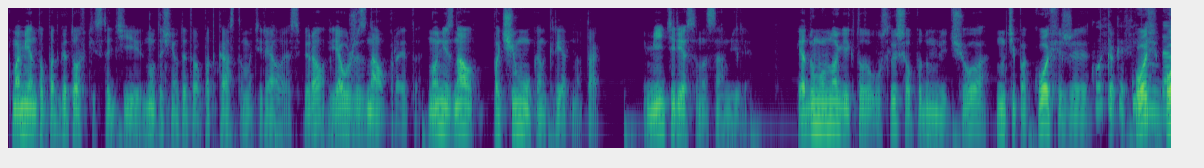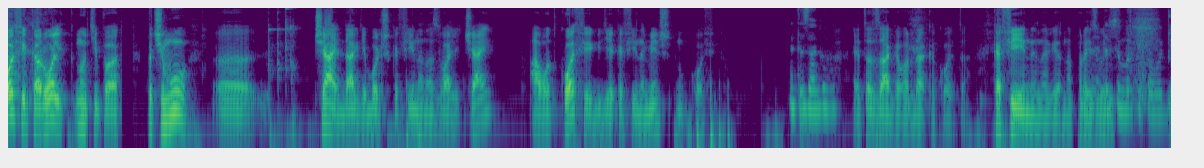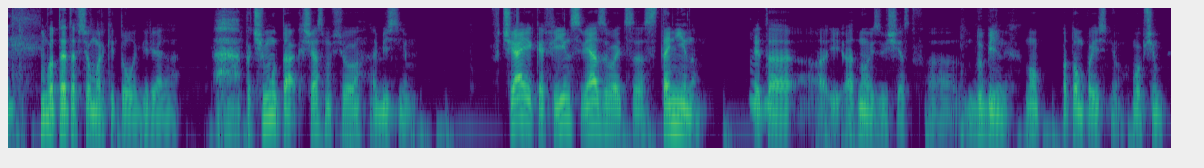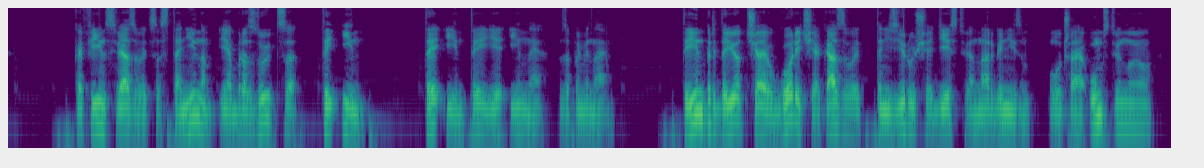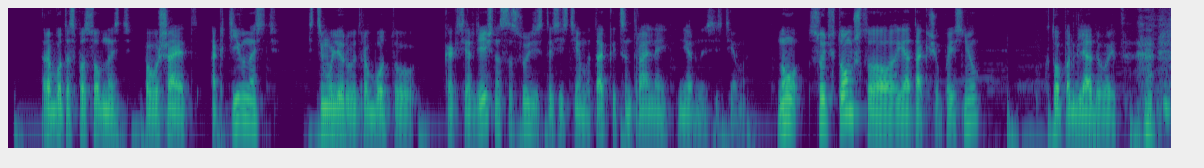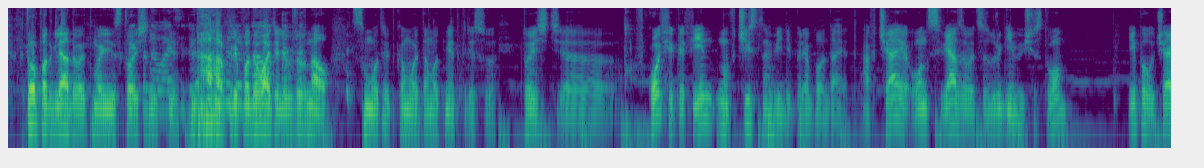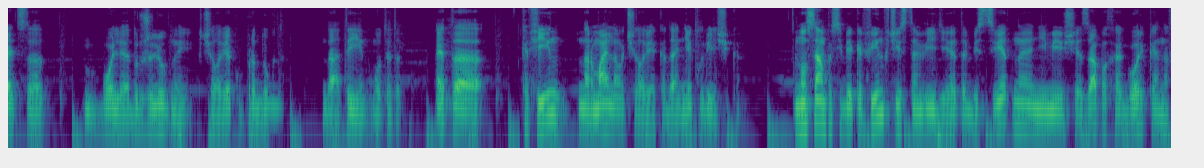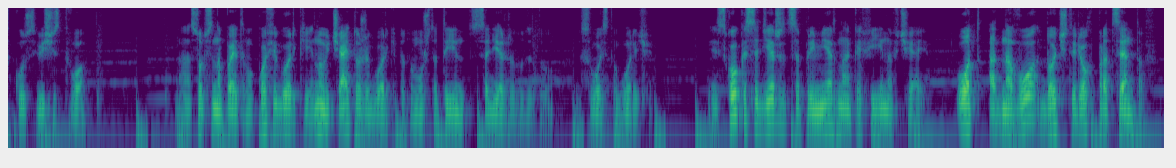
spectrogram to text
К моменту подготовки статьи, ну, точнее, вот этого подкаста, материала я собирал, я уже знал про это, но не знал, почему конкретно так. И мне интересно, на самом деле. Я думаю, многие, кто услышал, подумали, чё? Ну, типа, кофе же... Кофе, ко- кофеин, кофе, да. кофе, король, ну, типа, почему э, чай, да, где больше кофеина назвали чай, а вот кофе, где кофеина меньше, ну, кофе. Это заговор. Это заговор, да, какой-то. Кофейный, наверное, Да, Это производитель. все маркетологи. Вот это все маркетологи, реально. Почему так? Сейчас мы все объясним. В чае кофеин связывается с танином. Это а, одно из веществ а, дубильных. Но потом поясню. В общем, кофеин связывается с танином и образуется теин. Теин, Т-Е-И-Н. Запоминаем. Теин придает чаю горечь и оказывает тонизирующее действие на организм, улучшая умственную работоспособность, повышает активность, стимулирует работу как сердечно-сосудистой системы, так и центральной нервной системы. Ну, суть в том, что я так еще поясню, кто подглядывает, кто подглядывает мои источники. Да, в преподавателю в журнал смотрит, кому я там отметки рисую. То есть э, в кофе кофеин, ну, в чистом виде преобладает, а в чае он связывается с другим веществом, и получается более дружелюбный к человеку продукт. Да, теин, вот этот. Это кофеин нормального человека, да, не курильщика. Но сам по себе кофеин в чистом виде это бесцветное, не имеющее запаха, горькое на вкус вещество. А, Собственно, поэтому кофе горький, ну и чай тоже горький, потому что теин содержит вот это свойство горечи. И сколько содержится примерно кофеина в чае? От 1 до 4 процентов.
